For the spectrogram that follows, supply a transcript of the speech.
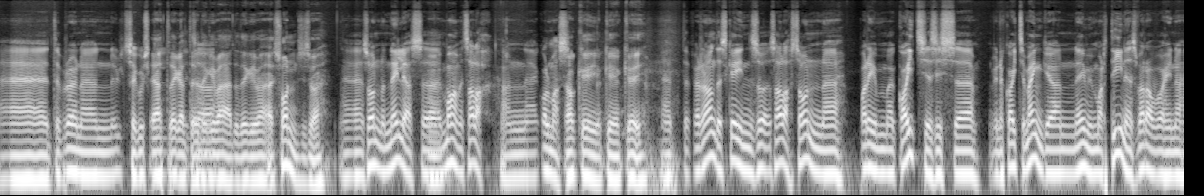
De Bruyne on üldse kuskil jah, tegelikult ta tegi vähe, ta tegi vähe, Son siis või? vähe. Son on neljas Jah., Mohamed Salah on kolmas. okei, okei, okei. et Fernandes, Kane, Salah, Son, parim kaitsja siis või noh, kaitsemängija on Emi Martines väravahina,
